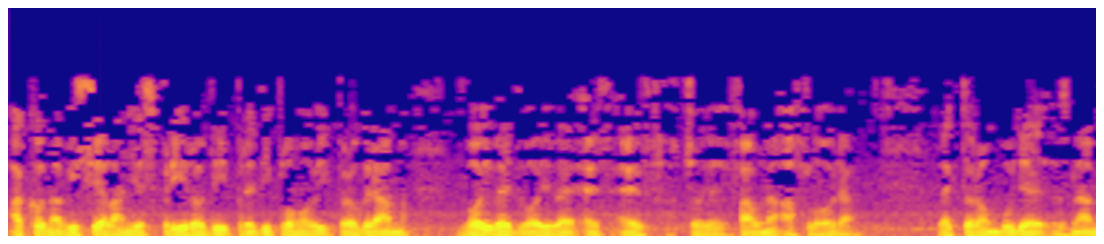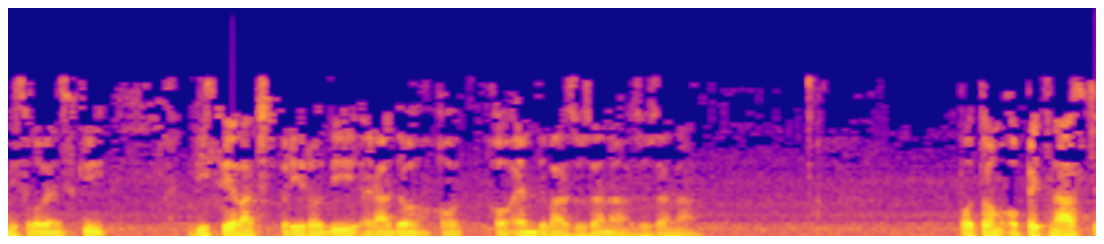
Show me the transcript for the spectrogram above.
Ako na vysielanie z prírody pre diplomový program 2V2VFF, čo je fauna a flóra. Lektorom bude známy slovenský vysielač z prírody Rado OM2 Zuzana Zuzana. Potom o 15.00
